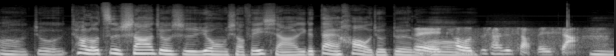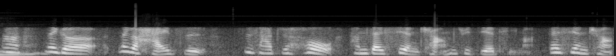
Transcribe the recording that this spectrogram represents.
嗯、哦，就跳楼自杀，就是用小飞侠一个代号就对了。对，跳楼自杀是小飞侠。嗯，那那个那个孩子自杀之后，他们在现场他们去接体嘛，在现场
